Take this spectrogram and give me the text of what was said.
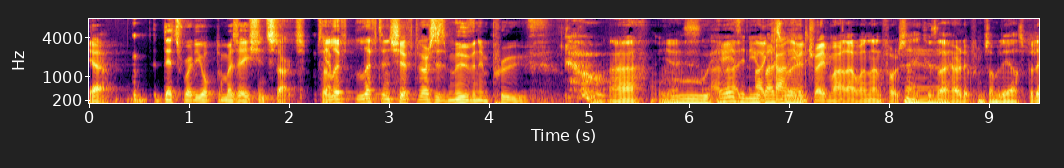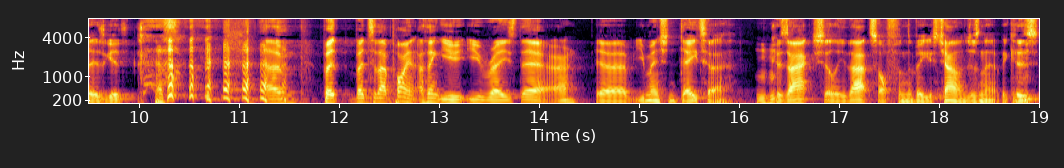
yeah that's where the optimization starts. So lift, lift and shift versus move and improve. Uh, yes. Ooh, And here's I, a new I can't even trademark that one, unfortunately, because I heard it from somebody else. But it is good. um, but but to that point, I think you you raised there. Uh, you mentioned data because actually that's often the biggest challenge, isn't it? Because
